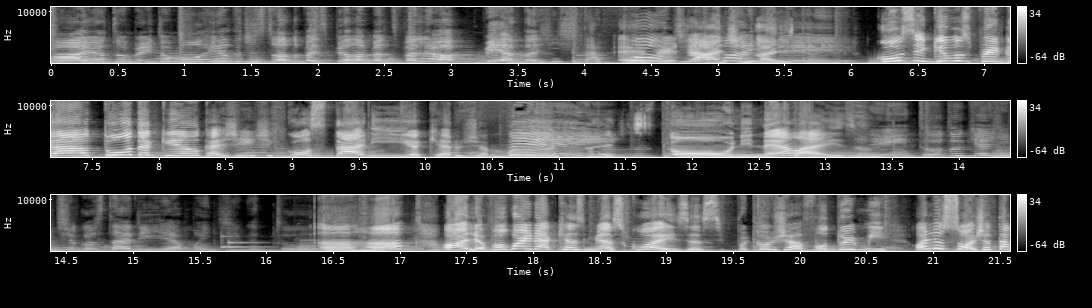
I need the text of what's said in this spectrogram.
Ai, eu também tô morrendo de sono, mas pelo menos valeu a pena. A gente tá É full verdade, diamante. Conseguimos pegar tudo aquilo que a gente gostaria, que era o diamante, redstone, né, Liza? Sim, tudo que a gente gostaria, Amandinha, tudo. Aham. Olha, eu vou guardar aqui as minhas coisas, porque eu já vou dormir. Olha só, já tá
